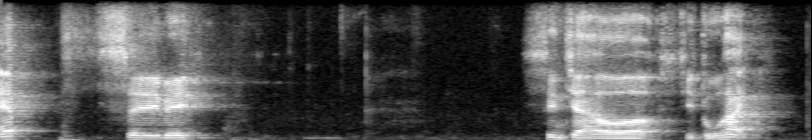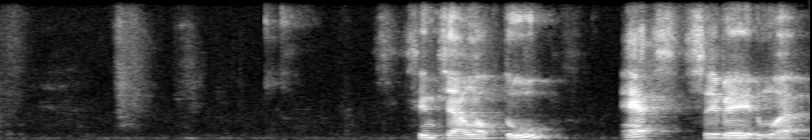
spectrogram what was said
SCB. Xin chào ờ, chị Tú Hạnh. Xin chào Ngọc Tú SCB đúng không ạ?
